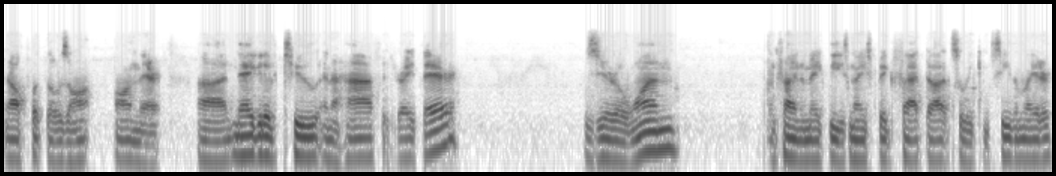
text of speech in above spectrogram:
and I'll put those on, on there. Uh, negative 2 and a half is right there. 0, 1. I'm trying to make these nice big fat dots so we can see them later.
